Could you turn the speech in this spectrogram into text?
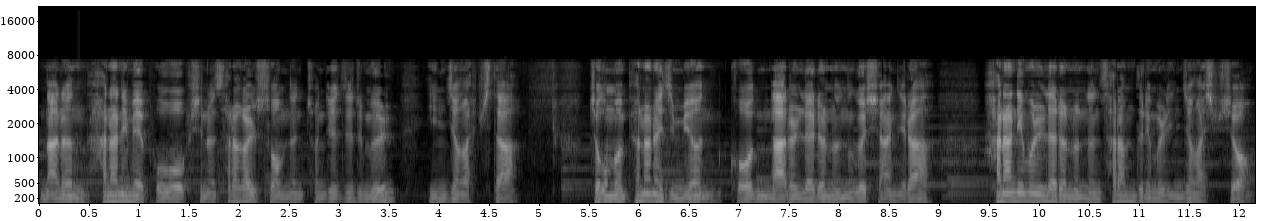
나는 하나님의 보호 없이는 살아갈 수 없는 존재들임을 인정합시다. 조금만 편안해지면 곧 나를 내려놓는 것이 아니라 하나님을 내려놓는 사람들임을 인정하십시오.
